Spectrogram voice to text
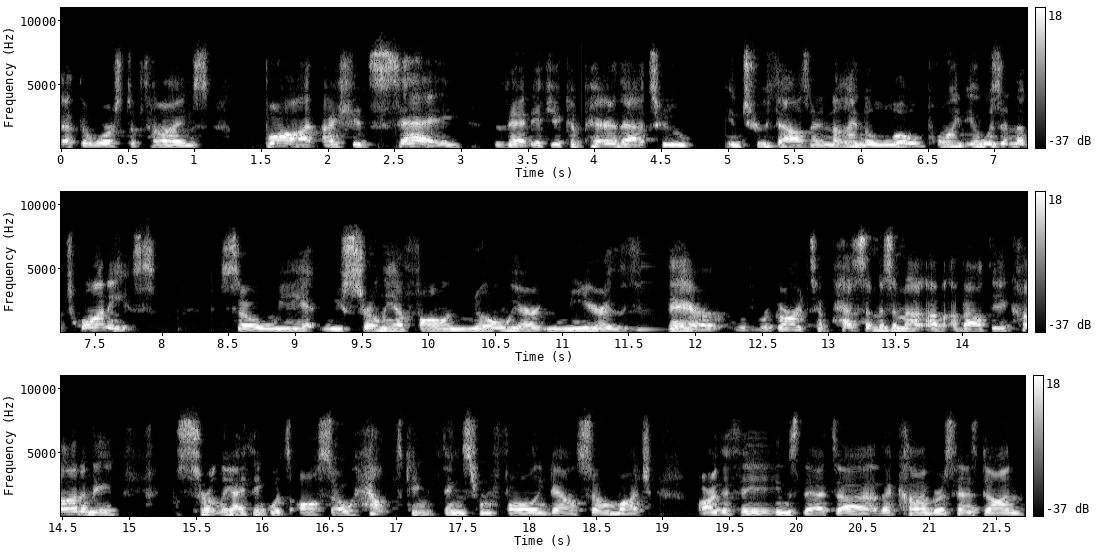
at the worst of times. But I should say that if you compare that to in 2009, the low point, it was in the 20s. So we we certainly have fallen nowhere near there with regard to pessimism about the economy. Certainly, I think what's also helped things from falling down so much are the things that uh, that Congress has done:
